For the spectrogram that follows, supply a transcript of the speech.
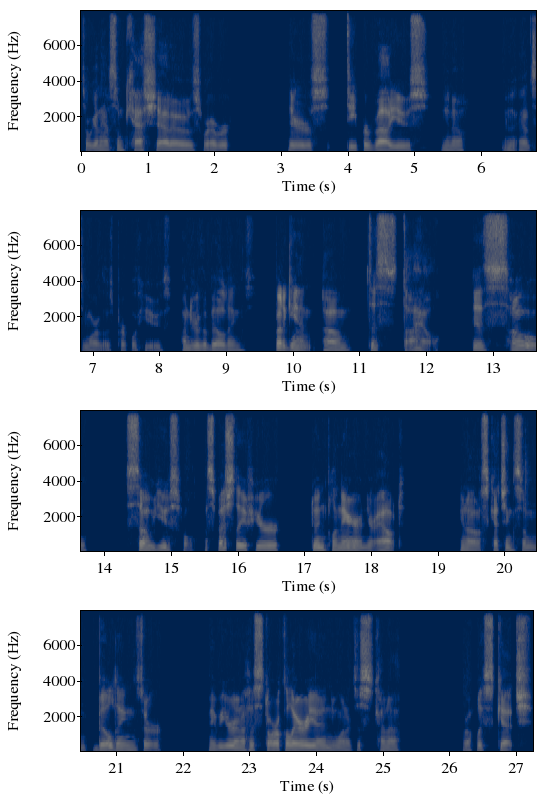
So we're going to have some cast shadows wherever there's deeper values, you know, and add some more of those purple hues under the buildings. But again, um, this style is so, so useful, especially if you're doing plein air and you're out, you know, sketching some buildings or maybe you're in a historical area and you want to just kind of roughly sketch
